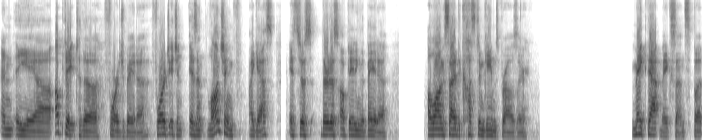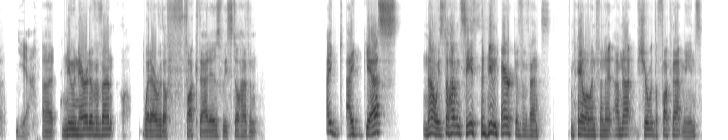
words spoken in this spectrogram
and a uh, update to the Forge beta. Forge isn't isn't launching, I guess. It's just they're just updating the beta alongside the custom games browser. Make that make sense, but yeah. Uh, new narrative event, whatever the fuck that is, we still haven't. I I guess no, we still haven't seen the new narrative events from Halo Infinite. I'm not sure what the fuck that means.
